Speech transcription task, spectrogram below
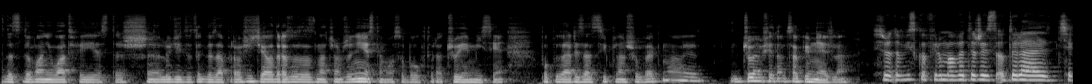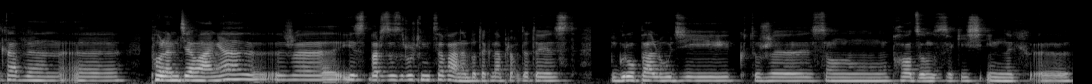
zdecydowanie łatwiej jest też e, ludzi do tego zaprosić. Ja od razu zaznaczam, że nie jestem osobą, która czuje misję popularyzacji planszówek, no ale czułem się tam całkiem nieźle. Środowisko filmowe też jest o tyle ciekawym y, polem działania, że jest bardzo zróżnicowane, bo tak naprawdę to jest grupa ludzi, którzy są, pochodzą z jakichś innych y,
